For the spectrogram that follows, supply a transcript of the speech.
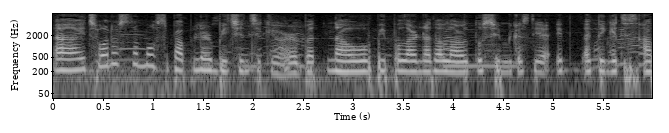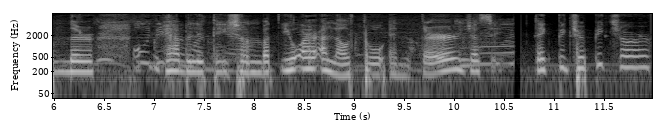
Uh, it's one of the most popular beach in Siquijor, but now people are not allowed to swim because they are, it, I think it is under rehabilitation. But you are allowed to enter. Just take picture picture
